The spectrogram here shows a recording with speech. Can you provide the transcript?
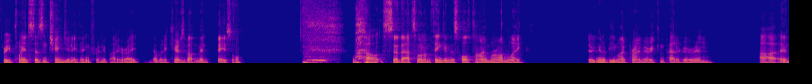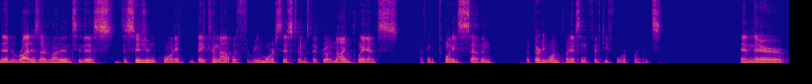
three plants doesn't change anything for anybody, right? Nobody cares about mint basil. well, so that's what I'm thinking this whole time, where I'm like, they're going to be my primary competitor. And uh, and then right as I run into this decision point, they come out with three more systems that grow nine plants, I think 27 or 31 plants and 54 plants. And they're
